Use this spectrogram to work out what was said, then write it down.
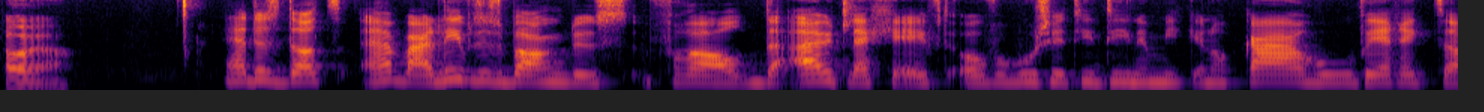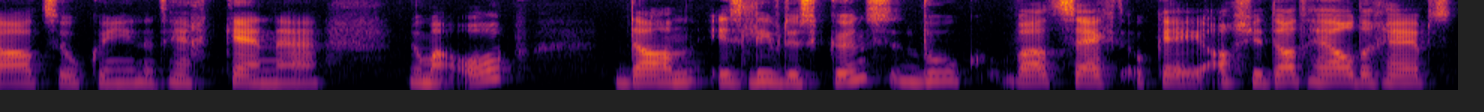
ja. Dus dat, hè, waar liefdesbang dus vooral de uitleg geeft over hoe zit die dynamiek in elkaar, hoe werkt dat, hoe kun je het herkennen, noem maar op. dan is Liefdeskunst het boek wat zegt: oké, als je dat helder hebt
